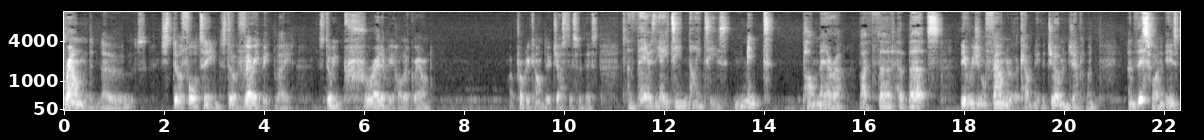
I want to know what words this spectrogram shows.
round nose Still a 14, still a very big blade, still incredibly hollow ground. I probably can't do justice with this. And there is the 1890s Mint Palmera by Third Herbertz, the original founder of the company, the German gentleman. And this one is,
